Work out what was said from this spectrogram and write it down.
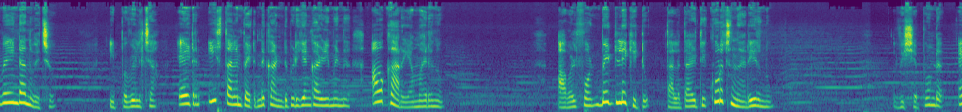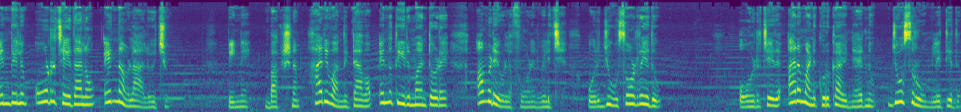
വേണ്ടാന്ന് വെച്ചു. ഇപ്പൊ വിളിച്ച ഏട്ടൻ ഈ സ്ഥലം പെട്ടെന്ന് കണ്ടുപിടിക്കാൻ കഴിയുമെന്ന് അവൾക്ക് അറിയാമായിരുന്നു. അവൾ ഫോൺ ബെഡിലേക്ക് ഇട്ടു. തല താഴ്ത്തി കുറച്ചു നേരം ഇരുന്നു. വിശപ്പുണ്ട്. എന്തേലും ഓർഡർ ചെയ്താലോ എന്നവൾ ആലോചിച്ചു. പിന്നെ ഭക്ഷണം ഹരി വന്നിട്ടാവാം എന്ന തീരുമാനത്തോടെ അവിടെയുള്ള ഫോണിൽ വിളിച്ച് ഒരു ജ്യൂസ് ഓർഡർ ചെയ്തു. ഓർഡർ ചെയ്ത് അരമണിക്കൂർ കഴിഞ്ഞായിരുന്നു ജ്യൂസ് റൂമിലെത്തിയത്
